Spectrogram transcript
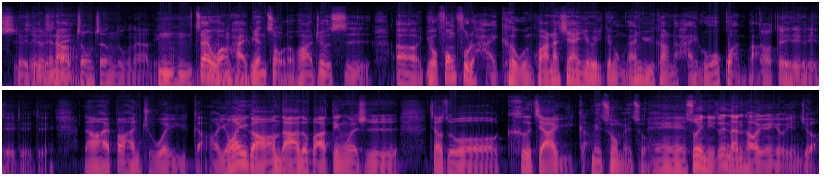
是对对对，那中正路那里。嗯哼，再往海边走的话，就是呃有丰富的海客文化。那现在有一个永安渔港的海螺馆吧？哦，对对对对对对，然后还包含诸位渔港啊，永安渔港好像大家都把它定位是叫做客家渔港。没错没错。哎，所以你对南桃园有研究啊？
